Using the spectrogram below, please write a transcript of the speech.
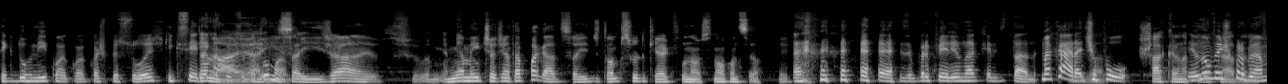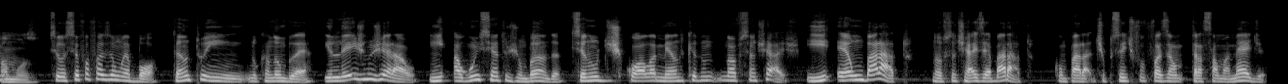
tem que dormir com, a- com as pessoas. O que, que seria não, que não, a pessoa tá tomando? isso aí já a minha mente já tinha até apagado isso aí de tão absurdo que é que falou não isso não aconteceu Você preferiu não acreditar. né? Mas, cara, Exato. tipo, chácara na Eu não vejo né, problema. famoso se você for fazer um ebó, tanto em, no candomblé e leis no geral, em alguns centros de Umbanda, você não descola menos que 900 reais. E é um barato. 900 reais é barato. Comparado, tipo, se a gente for fazer um- traçar uma média,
